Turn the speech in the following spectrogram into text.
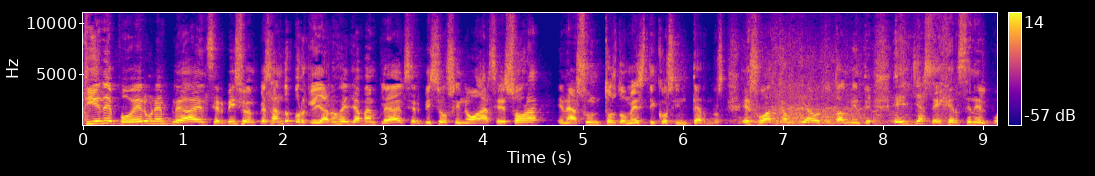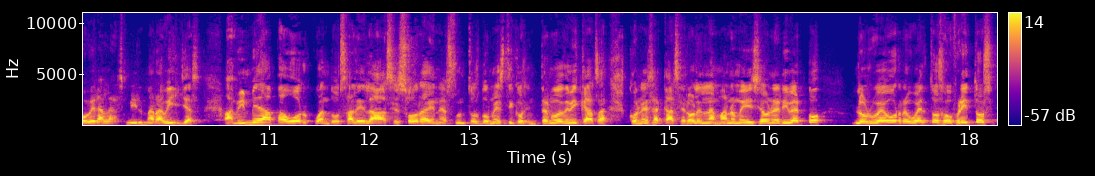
Tiene poder una empleada del servicio, empezando porque ya no se llama empleada del servicio, sino asesora en asuntos domésticos internos. Eso ha cambiado totalmente. Ellas ejercen el poder a las mil maravillas. A mí me da pavor cuando sale la asesora en asuntos domésticos internos de mi casa con esa cacerola en la mano. Me dice, don Heriberto, los huevos revueltos o fritos.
